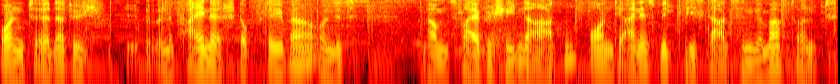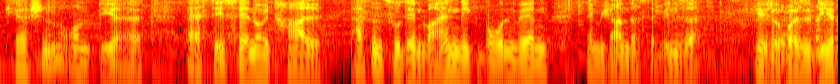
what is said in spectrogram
Und äh, natürlich eine feine Stopfleber und wir haben zwei verschiedene Arten und die eine ist mit Pistazien gemacht und Kirschen und die äh, erste ist sehr neutral, passend zu den Weinen, die geboten werden, nämlich anders der Winzer hier so präsentiert.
